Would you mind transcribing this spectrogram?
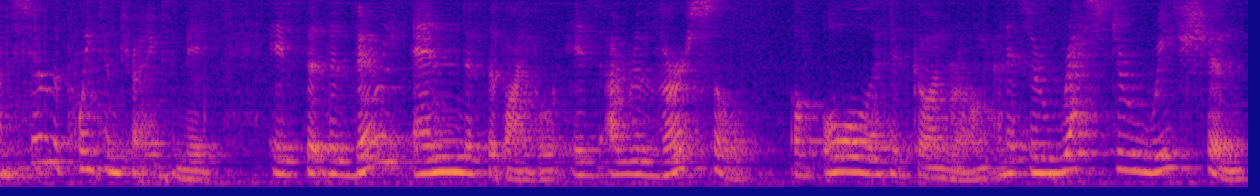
And so the point I'm trying to make is that the very end of the Bible is a reversal of all that had gone wrong, and it's a restoration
